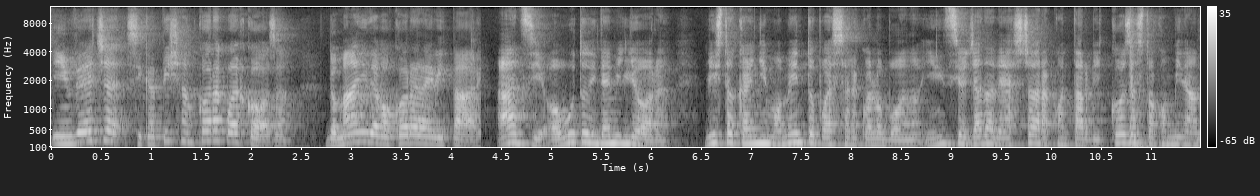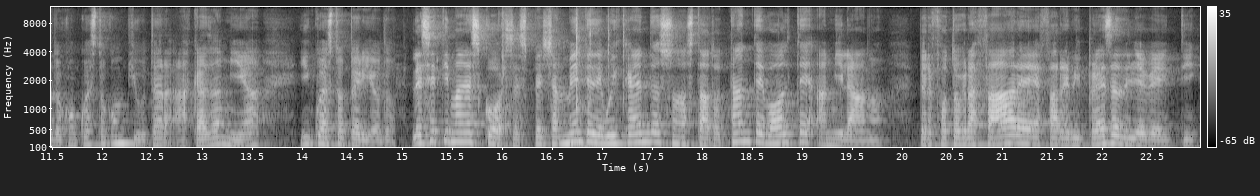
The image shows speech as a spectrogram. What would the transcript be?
Invece si capisce ancora qualcosa. Domani devo correre ai ripari. Anzi, ho avuto un'idea migliore. Visto che ogni momento può essere quello buono, inizio già da adesso a raccontarvi cosa sto combinando con questo computer a casa mia in questo periodo. Le settimane scorse, specialmente nei weekend, sono stato tante volte a Milano per fotografare e fare riprese degli eventi.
